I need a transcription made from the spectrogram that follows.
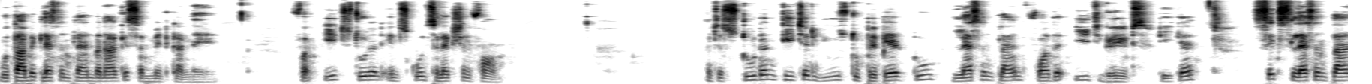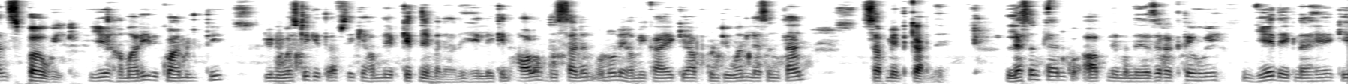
मुताबिक लेसन प्लान बना के सबमिट करने हैं। For each student in school selection form अच्छा student teacher use to prepare two lesson plan for the each grades ठीक है? Six lesson plan per week ये हमारी रिक्वायरमेंट थी यूनिवर्सिटी की तरफ़ से कि हमने कितने बनाने हैं, लेकिन ऑल ऑफ़ द सडन उन्होंने हमें कहा है कि आप twenty one lesson plan submit कर दें। लेसन प्लान को आपने मद्देनजर रखते हुए ये देखना है कि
